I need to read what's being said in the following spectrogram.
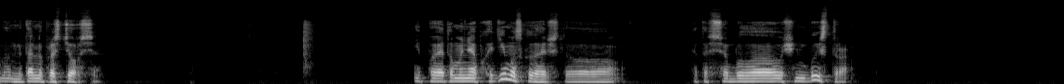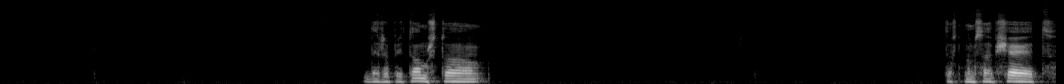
моментально простерся. И поэтому необходимо сказать, что это все было очень быстро. Даже при том, что то, что нам сообщает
